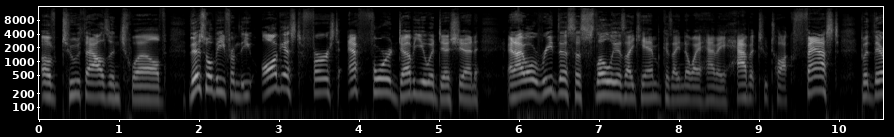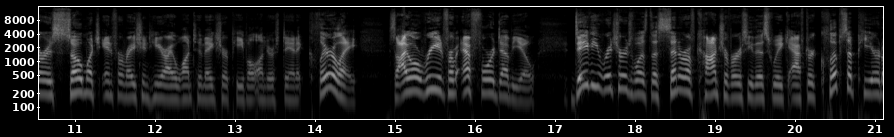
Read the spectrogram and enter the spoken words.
of 2012. This will be from the August 1st F4W edition. And I will read this as slowly as I can because I know I have a habit to talk fast, but there is so much information here I want to make sure people understand it clearly. So I will read from F4W. Davey Richards was the center of controversy this week after clips appeared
